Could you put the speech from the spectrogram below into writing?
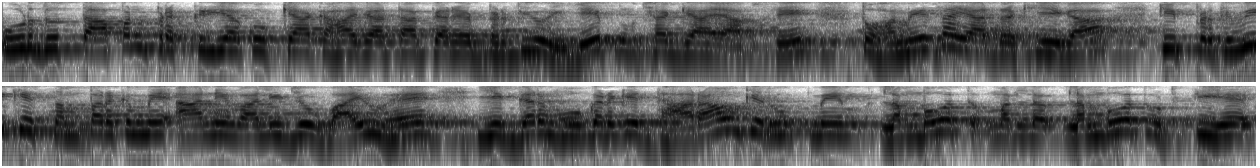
ऊर्ध्वतापन प्रक्रिया को क्या कहा जाता? प्यारे अभ्यर्थियों, ये पूछा गया है आपसे। तो हमेशा याद रखिएगा कि पृथ्वी के संपर्क में आने वाली जो वायु है, ये गर्म होकर के धाराओं के रूप में लंबवत मतलब लंबवत उठती है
